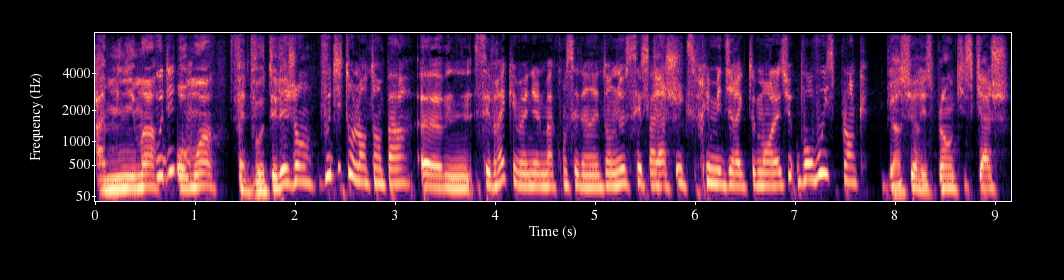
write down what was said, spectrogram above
à minima, dites au moins faites voter les gens. Vous dites on l'entend pas. Euh, c'est vrai qu'Emmanuel Macron ces derniers temps ne s'est se pas cache. exprimé directement là-dessus. Pour vous il se planque. Bien sûr, il se planque, il se cache.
